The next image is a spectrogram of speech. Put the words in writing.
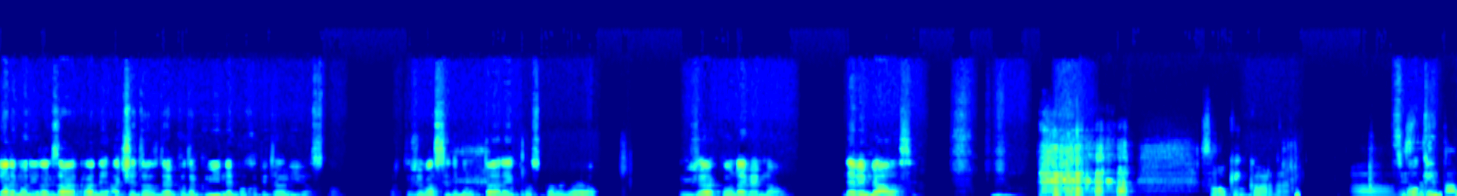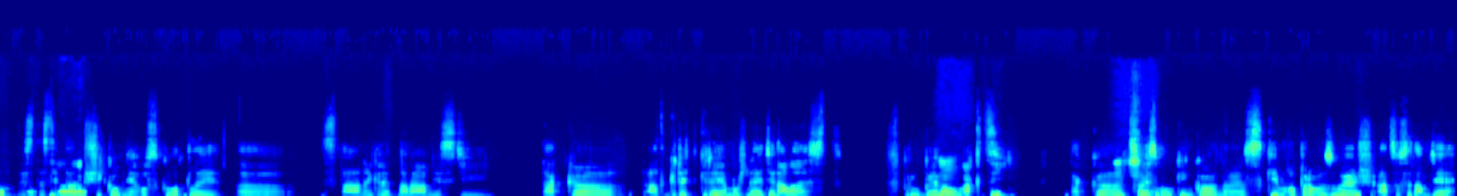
Dělali modílek základny, ač je to jako takový nepochopitelný dost, no. Protože vlastně to byl utajený prostor, že jo. Takže jako nevím, no. Nevím dál asi. Smoking Corner. Uh, vy, jste si Smoking- tam, vy jste si tam šikovně oskvotli uh, stánek hned na náměstí, tak uh, a kde, kde je možné tě nalézt v průběhu No. akcí? Tak uh, co je Smoking Corner, s kým ho provozuješ a co se tam děje?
